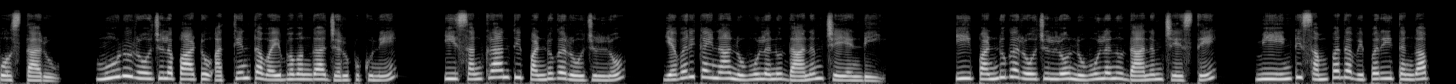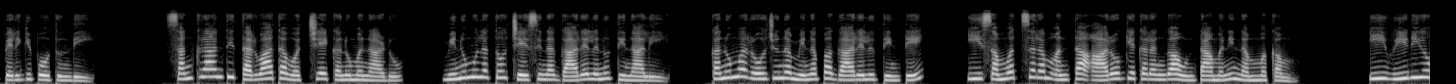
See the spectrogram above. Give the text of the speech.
పోస్తారు. మూడు రోజులపాటు అత్యంత వైభవంగా జరుపుకునే ఈ సంక్రాంతి పండుగ రోజుల్లో ఎవరికైనా నువ్వులను దానం చేయండి. ఈ పండుగ రోజుల్లో నువ్వులను దానం చేస్తే మీ ఇంటి సంపద విపరీతంగా పెరిగిపోతుంది. సంక్రాంతి తర్వాత వచ్చే కనుమనాడు మినుములతో చేసిన గారెలను తినాలి. కనుమ రోజున మినప గారెలు తింటే ఈ సంవత్సరం అంతా ఆరోగ్యకరంగా ఉంటామని నమ్మకం. ఈ వీడియో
